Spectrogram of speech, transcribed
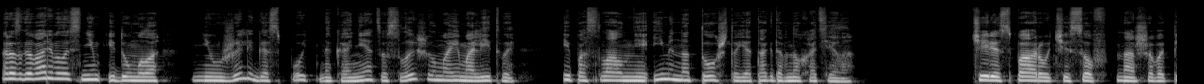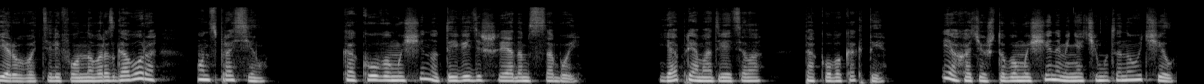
Разговаривала с ним и думала, неужели Господь наконец услышал мои молитвы и послал мне именно то, что я так давно хотела. Через пару часов нашего первого телефонного разговора он спросил, «Какого мужчину ты видишь рядом с собой?» Я прямо ответила, «Такого, как ты. Я хочу, чтобы мужчина меня чему-то научил,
